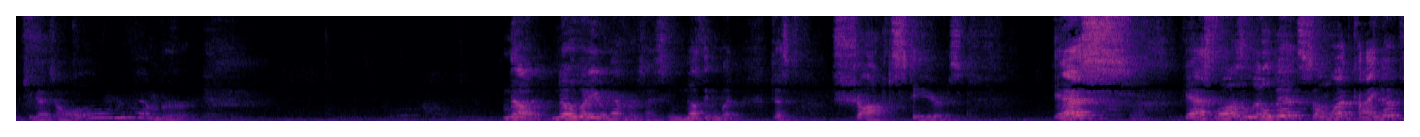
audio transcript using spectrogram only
which you guys all remember. No, nobody remembers. I see nothing but just shocked stares. Yes, gas laws a little bit, somewhat, kind of.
